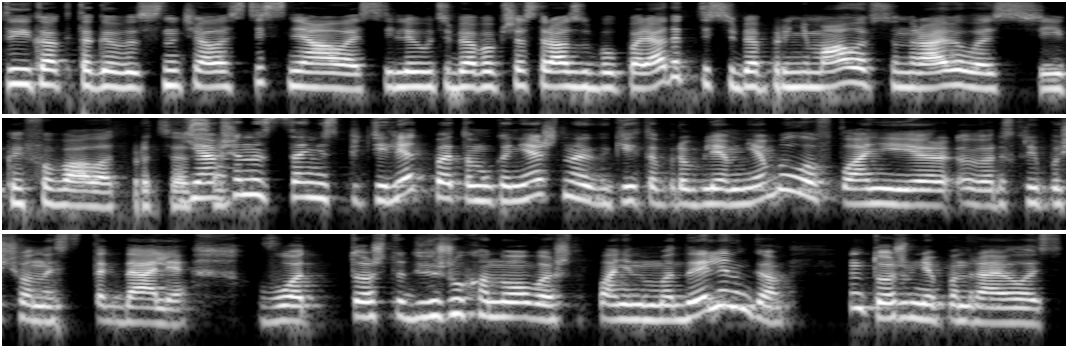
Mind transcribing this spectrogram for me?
Ты как-то сначала стеснялась, или у тебя вообще сразу был порядок, ты себя принимала, все нравилось и кайфовала от процесса? Я вообще на сцене с пяти лет, поэтому, конечно, каких-то проблем не было в плане э, раскрепощенности и так далее. Вот. То, что движуха новая, что в плане моделинга, ну, тоже мне понравилось.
